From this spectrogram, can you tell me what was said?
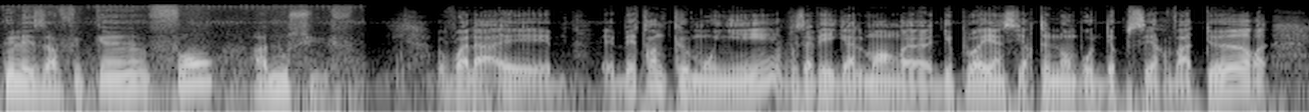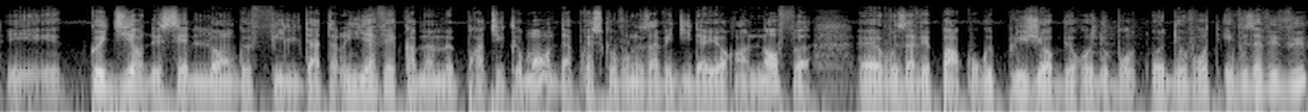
que les Africains font à nous suivre. Voilà, et Bertrand Kemounier, vous avez également euh, déployé un certain nombre d'observateurs. Et que dire de cette longue file d'attente? Il y avait quand même pratiquement, d'après ce que vous nous avez dit d'ailleurs en off, euh, vous avez parcouru plusieurs bureaux euh, de, vote et vous avez vu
